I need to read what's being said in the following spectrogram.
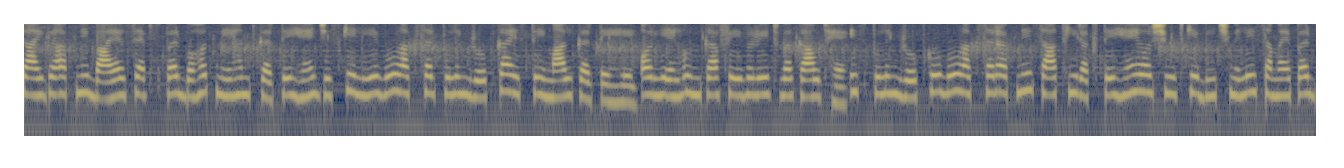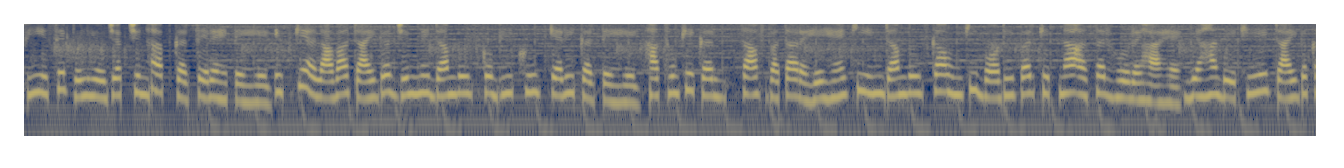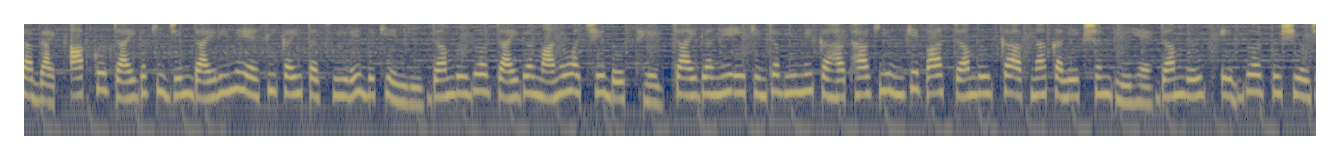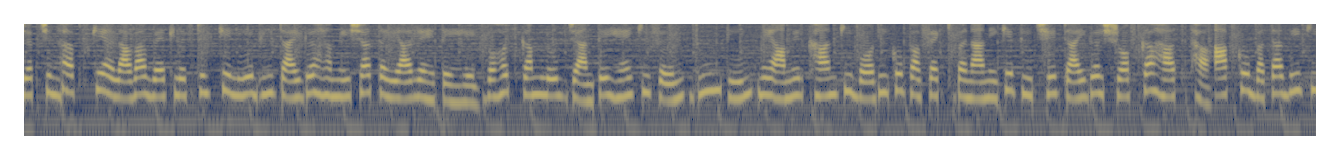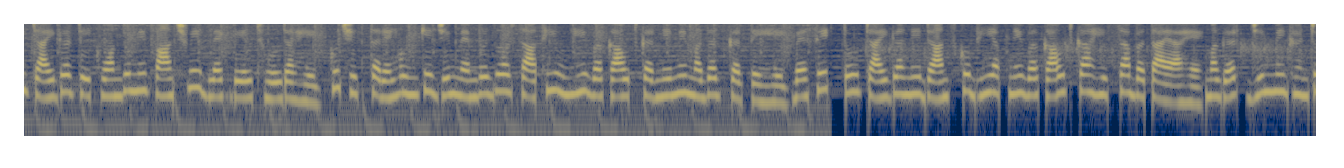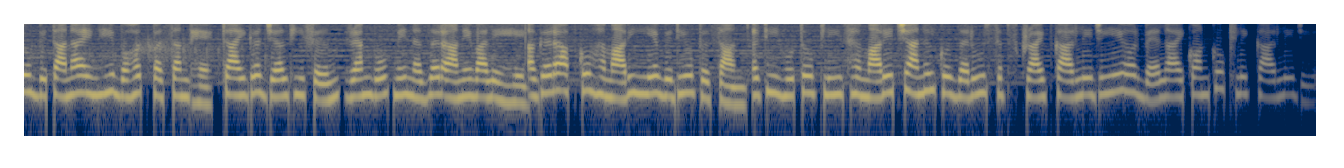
टाइगर अपने बायोसेप्स पर बहुत मेहनत करते हैं, जिसके लिए वो अक्सर पुलिंग रोप का इस्तेमाल करते हैं, और यह उनका फेवरेट वर्कआउट है। इस पुलिंग रोप को वो अक्सर अपने साथ ही रखते हैं और शूट के बीच मिले समय पर भी इसे पुल योजक चिन्ह अप करते रहते हैं। इसके अलावा टाइगर जिम में डम्बल्स को भी खूब कैरी करते हैं। हाथों के कर्व साफ़ बता रहे हैं कि इन डम्बल्स का उनकी बॉडी पर कितना असर हो रहा है। यहाँ देखिए टाइगर का बैक आपको टाइगर की जिम डायरी में ऐसी कई तस्वीरें दिखेंगी। डम्बल्स और टाइगर मानो अच्छे दोस्त है। टाइगर ने एक इंटरव्यू में कहा था कि उनके पास डम्बल्स का अपना कलेक्शन भी है। डम्बल्स एब्स और पुश योजक चिन्ह के अलावा वेट लिफ्टिंग के लिए भी टाइगर हमेशा तैयार रहते हैं। बहुत कम लोग जानते हैं कि फ़िल्म धूम तीन में आमिर खान की बॉडी को परफेक्ट बनाने के पीछे टाइगर श्रॉफ का हाथ था। आपको बता दें कि टाइगर टेक्वांडो में पांचवे ब्लैक बेल्ट होल्डर है। कुछ इस तरह उनके जिम मेंबर्स और साथी उन्हें वर्कआउट करने में मदद करते हैं। वैसे तो टाइगर ने डांस को भी अपने वर्कआउट का हिस्सा बताया है, मगर जिम में घंटों बिताना इन्हें बहुत पसंद है। टाइगर जल्द ही फ़िल्म रेम्बो में नज़र आने वाले हैं। अगर आपको हमारी ये वीडियो पसंद अटी हो तो प्लीज़ हमारे चैनल को ज़रूर सब्सक्राइब कर लीजिए और बेल आइकॉन को क्लिक कर लीजिए।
